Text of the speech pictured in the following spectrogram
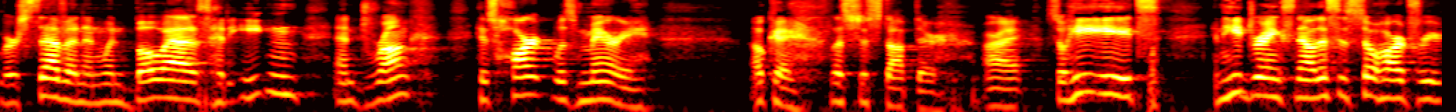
Verse 7 And when Boaz had eaten and drunk, his heart was merry. Okay, let's just stop there. All right. So he eats and he drinks. Now, this is so hard for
